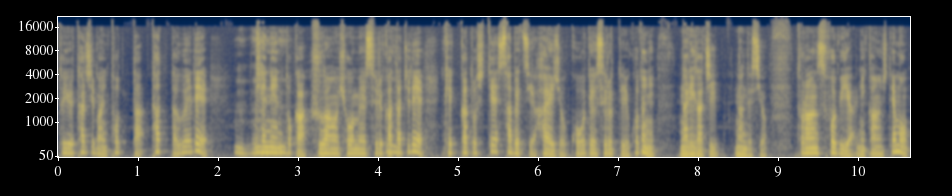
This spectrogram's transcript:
という立場に立った立った上で懸念とか不安を表明する形で結果として差別や排除を肯定するっていうことになりがちなんですよ。トランスフォビアに関しても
